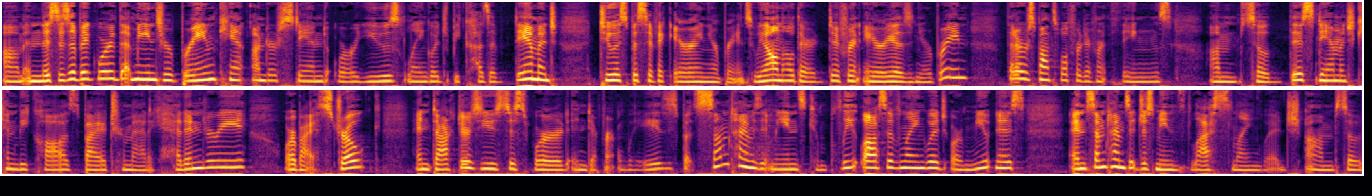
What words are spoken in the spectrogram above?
Um, and this is a big word that means your brain can't understand or use language because of damage to a specific area in your brain. So we all know there are different areas in your brain that are responsible for different things. Um, so this damage can be caused by a traumatic head injury or by a stroke. And doctors use this word in different ways, but sometimes it means complete loss of language or muteness, and sometimes it just means less language. Um, so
